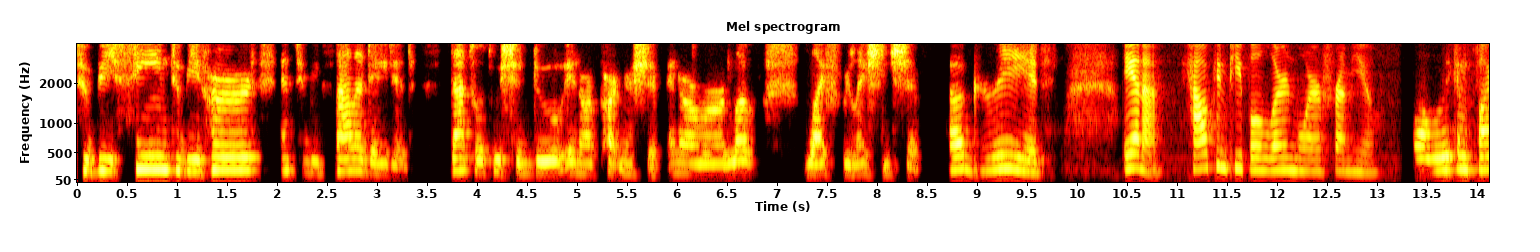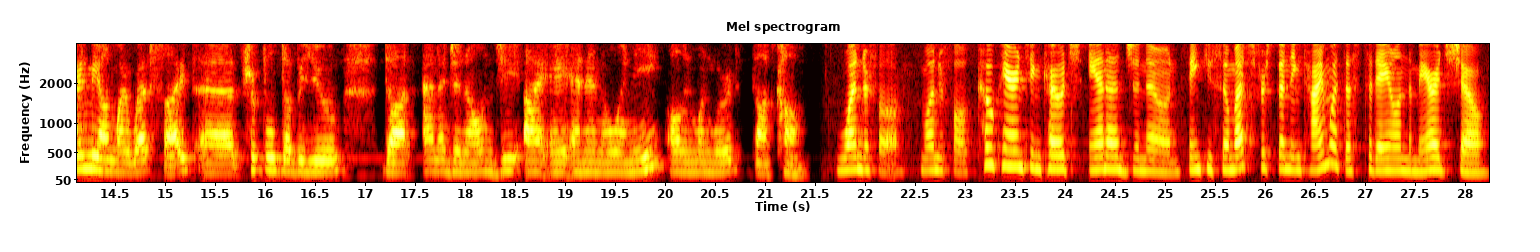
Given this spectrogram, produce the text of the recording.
to be seen, to be heard, and to be validated. That's what we should do in our partnership, in our love life relationship. Agreed. Anna, how can people learn more from you? Well, you can find me on my website, uh, www.annagiannone, G-I-A-N-N-O-N-E, all in one word, dot com. Wonderful, wonderful. Co parenting coach Anna Giannone, thank you so much for spending time with us today on The Marriage Show.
